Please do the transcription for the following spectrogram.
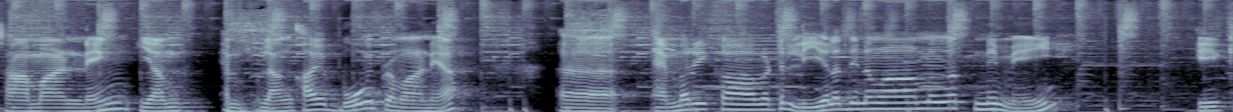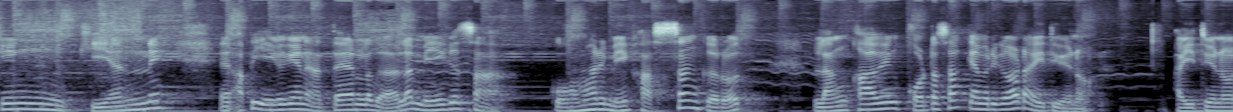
සාමාන්‍යෙන් යම් ලංකාවේ භූමි ප්‍රමාණයක් ඇමරිකාවට ලියල දෙනවාමවත් නෙමෙයි. ඒකින් කියන්නේ අපි ඒක ගැන අතෑරල දාලා මේක සා කොහොමරි මේ කස්සං කරොත් ලංකාවෙන් කොටසක් ඇමරිකාවට අයිති වෙනවා. අයිතියනෝ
